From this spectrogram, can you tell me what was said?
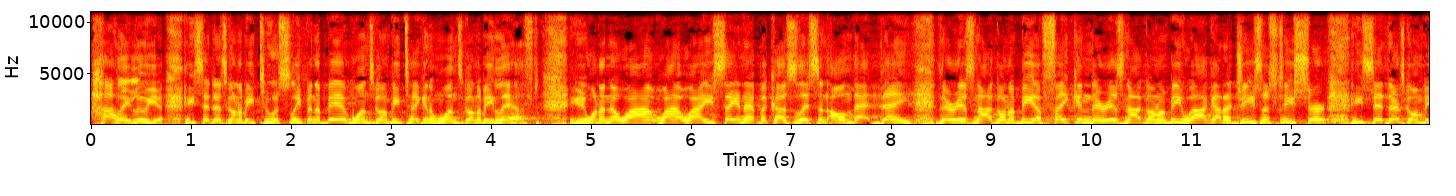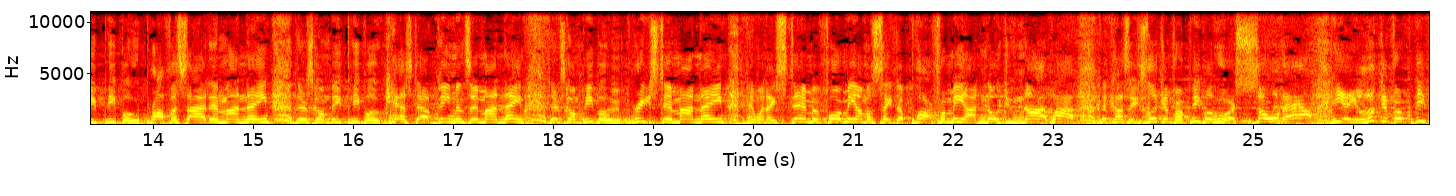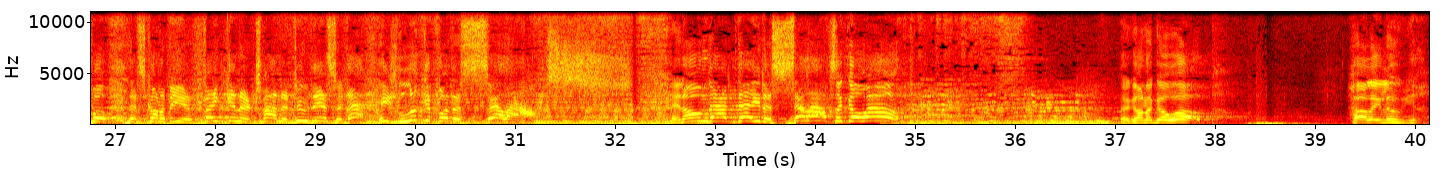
Hallelujah. He said there's going to be two asleep in a bed, one's going to be taken and one's going to be left. You want to know why, why, why he's saying that? Because listen, on that day, there is not going to be a faking. There is not going to be, well, I got a Jesus t-shirt. He said there's going to be people who prophesied in my name. There's going to be people who cast out demons in my name. There's going to be people who preached in my name. And when they stand before me, I'm going to say, depart from me. I know you not. Why? Because he's looking for people who are sold out. He ain't looking for people that's going to be faking and trying to do this and that. He's looking for the sellouts. And on that day, the sellouts that go out, they're going to go up. Hallelujah.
